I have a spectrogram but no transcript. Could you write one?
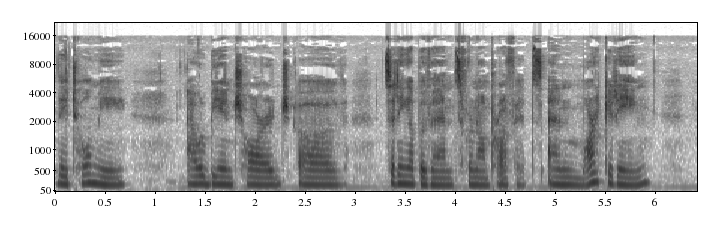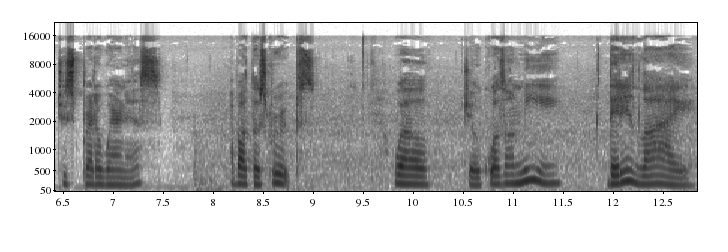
They told me I would be in charge of setting up events for nonprofits and marketing to spread awareness about those groups. Well, joke was on me. They didn't lie,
